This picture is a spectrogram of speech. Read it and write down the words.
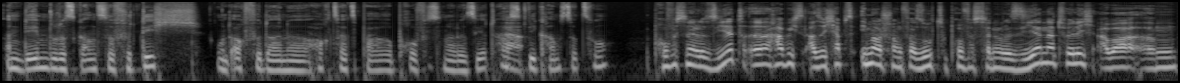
an dem du das Ganze für dich und auch für deine Hochzeitspaare professionalisiert hast. Ja. Wie kam es dazu? Professionalisiert äh, habe ich also ich habe es immer schon versucht zu professionalisieren natürlich, aber ähm,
